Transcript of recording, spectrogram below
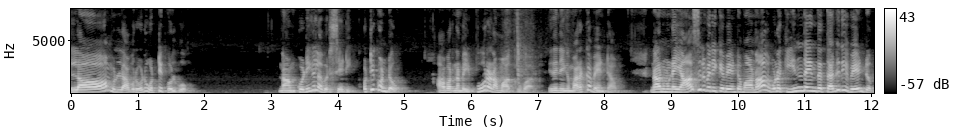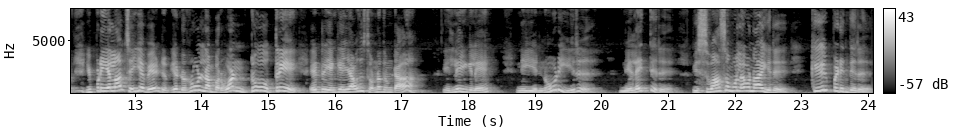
எல்லாம் உள்ள அவரோடு ஒட்டிக்கொள்வோம். நாம் கொடிகள் அவர் செடி ஒட்டிக்கொண்டோம். அவர் நம்மை பூரணமாக்குவார். இதை நீங்கள் மறக்க வேண்டாம். நான் உன்னை ஆசீர்வதிக்க வேண்டுமானால் உனக்கு இந்த இந்த தகுதி வேண்டும். இப்படியெல்லாம் செய்ய வேண்டும் என்று rule number one two three என்று எங்கேயாவது சொன்னதுண்டா? இல்லைங்களே நீ என்னோடு இரு நிலைத்திரு விசுவாசம் உள்ளவனாயிரு கீழ்ப்படிந்திரு.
